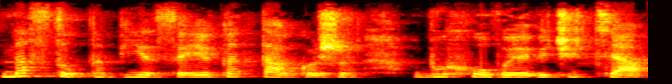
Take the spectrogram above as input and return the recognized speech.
Наступна п'єса, яка також виховує відчуття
